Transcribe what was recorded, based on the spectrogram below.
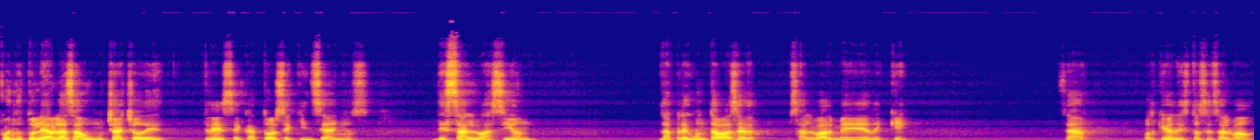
cuando tú le hablas a un muchacho de 13, 14, 15 años de salvación, la pregunta va a ser, ¿salvarme de qué? O sea, ¿por qué yo necesito ser salvado?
